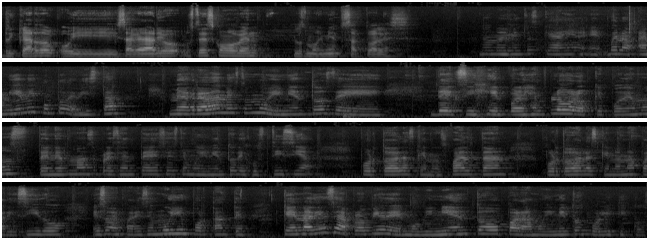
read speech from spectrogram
Ricardo y Sagrario, ¿ustedes cómo ven los movimientos actuales? Los movimientos que hay, bueno, a mí en mi punto de vista, me agradan estos movimientos de de exigir. Por ejemplo, lo que podemos tener más presente es este movimiento de justicia por todas las que nos faltan, por todas las que no han aparecido. Eso me parece muy importante. Que nadie se apropie del movimiento para movimientos políticos.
